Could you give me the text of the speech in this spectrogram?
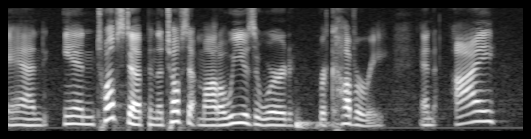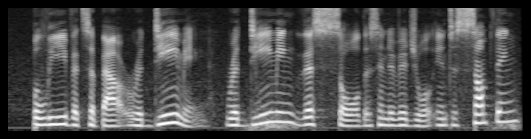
And in 12 step, in the 12 step model, we use the word recovery. And I believe it's about redeeming, redeeming this soul, this individual, into something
